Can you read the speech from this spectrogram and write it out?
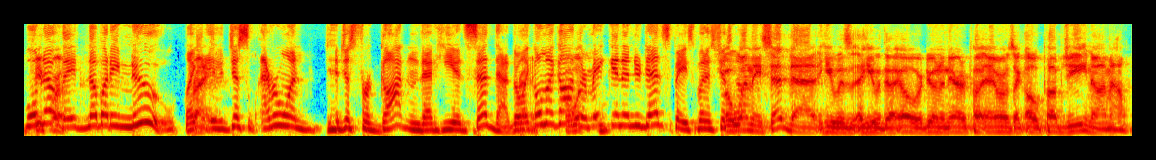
well, no, they nobody knew. Like Right. it just everyone had just forgotten that he had said that. They're like, "Oh my god, what- they're making a new Dead Space," but it's just But when they said that, he was he was like, "Oh, we're doing a narrative," and everyone was like, "Oh, PUBG? No, I'm out."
